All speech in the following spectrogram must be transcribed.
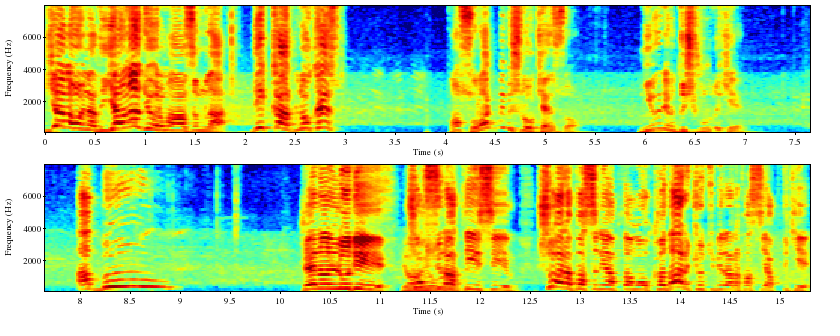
yana oynadı. Yana diyorum ağzımla. Dikkat Lo Celso. Lan solak mıymış Lo Celso? Niye öyle bir dış vurdu ki? Abu. Renan Lodi. Ya Çok yok süratli artık. isim. Şu arapasını yaptı ama o kadar kötü bir arapası yaptı ki.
